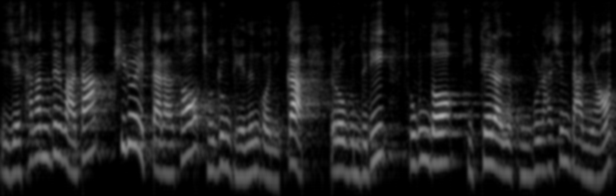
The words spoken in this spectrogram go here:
이제 사람들마다 필요에 따라서 적용되는 거니까 여러분들이 조금 더 디테일하게 공부를 하신다면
